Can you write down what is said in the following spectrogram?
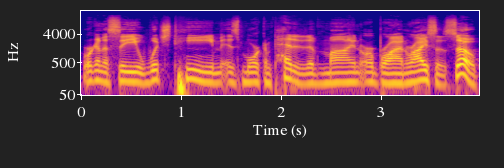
we're going to see which team is more competitive, mine or Brian Rice's. So,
